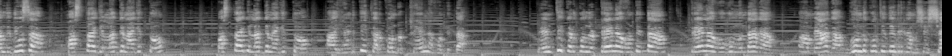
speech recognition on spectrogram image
ಒಂದು ದಿವಸ ಹೊಸದಾಗಿ ಲಗ್ನ ಆಗಿತ್ತು. ಹೊಸದಾಗಿ ಲಗ್ನ ಆಗಿತ್ತು. ಆ ಹೆಂಡತಿ ಕರ್ಕೊಂಡು ಟ್ರೈನ್ ಹೊಂಟಿದ್ದ. ಹೆಂಡತಿ ಕರ್ಕೊಂಡು ಟ್ರೈನ್ ಹೊಂಟಿದ್ದ ಟ್ರೈನ್ ಹೋಗೋ ಮುಂದಾಗ ಆ ಮ್ಯಾಗ ಗುಂಡು ಕುಂತಿದ್ದೇನ್ರಿ ನಮ್ಮ ಶಿಷ್ಯ.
